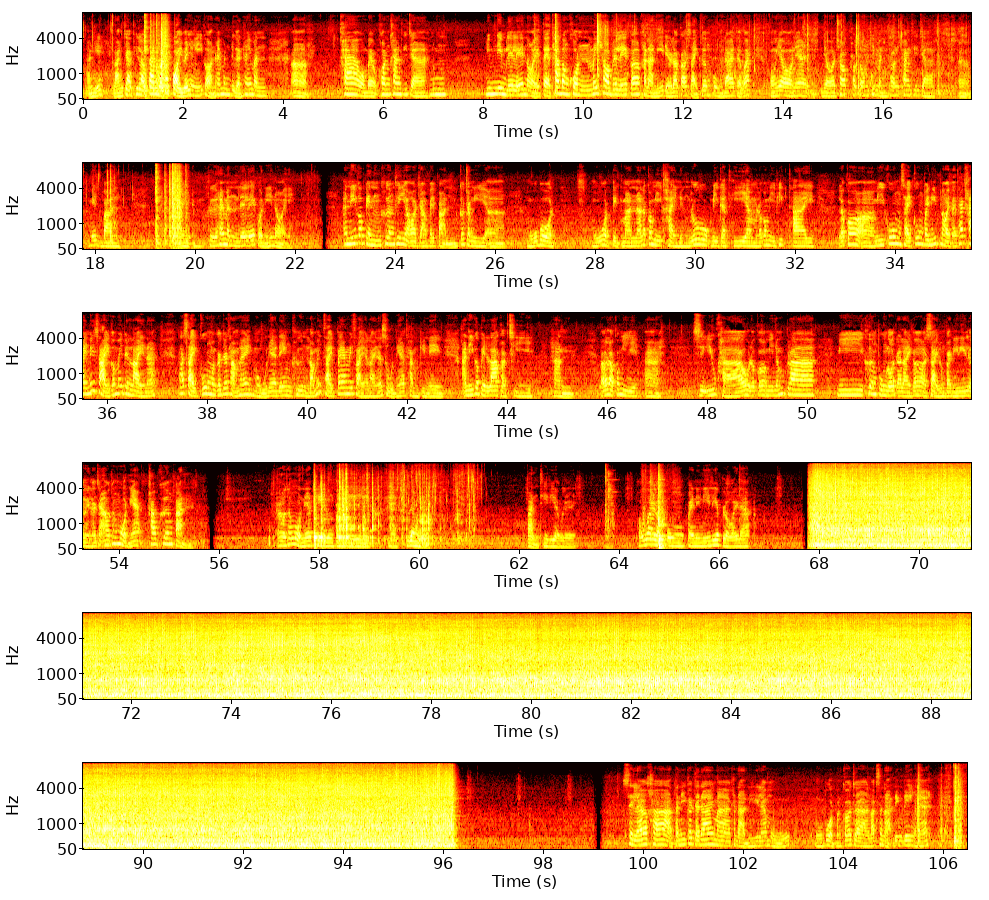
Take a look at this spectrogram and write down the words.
อันนี้หลังจากที่เราตั้งเราก็ปล่อยไว้อย่างนี้ก่อนให้มันเดือดให้มันข้าวแบบค่อนข้างที่จะนุ่มนิ่มๆเละๆหน่อย แต่ถ้าบางคนไม่ชอบเละๆก็ขนาดนี้เดี๋ยวเราก็ใส่เครื่องปรุงได้ แต่ว่า ของยอเนี่ยยอชอบข้าวต้มที่มันค่อนข้างที่จะเม็ดบานคือให้มันเละๆกว่านี้หน่อย อันนี้ก็เป็นเครื่องที่ยอจะเอาไปปั่น ก็จะมีหมูบดหมูบดติดมันนะ แล้วก็มีไข่หนึ่งลูก มีกระเทียม แล้วก็มีพริกไทย แล้วก็มีกุ้งใส่กุ้งไปนิดหน่อย แต่ถ้าใครไม่ใส่ก็ไม่เป็นไรนะ ถ้าใส่กุ้งมันก็จะทำให้หมูเนี่ยเด้งขึ้น เราไม่ใส่แป้งไม่ใส่อะไรนะสูตรเนี้ยทำกินเอง อันนี้ก็เป็นรากผักชีหั่น แล้วเราก็มีอ่าซีอิ๊วขาว แล้วก็มีน้ำปลา มีเครื่องปรุงรสอะไรก็ใส่ลงไปในนี้เลย แล้วจะเอาทั้งหมดเนี้ยเข้าเครื่องปั่น เอาทั้งหมดเนี้ยเทลงไปในในเครื่องเลย ปั่นทีเดียวเลย เพราะว่าเราปรุงไปในนี้เรียบร้อยแล้ว แล้วค่ะ ตอนนี้ก็จะได้มาขนาดนี้แล้วหมู หมูบดมันก็จะลักษณะเด้งๆนะ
